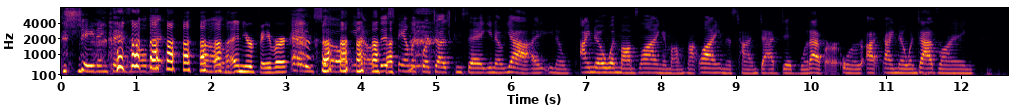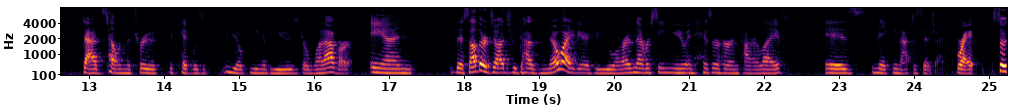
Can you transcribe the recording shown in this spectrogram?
shading things a little bit. Um, In your favor. and so, you know, this family court judge can say, you know, yeah, I, you know, I know when mom's lying and mom's not lying this time. Dad did whatever. Or I, I know when dad's lying, dad's telling the truth. The kid was, you know, being abused or whatever. And this other judge who has no idea who you are, has never seen you in his or her entire life, is making that decision Right. so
